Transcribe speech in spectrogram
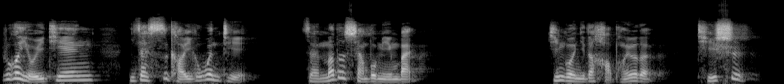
如果有一天你在思考一个问题， 怎么都想不明白，经过你的好朋友的提示，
